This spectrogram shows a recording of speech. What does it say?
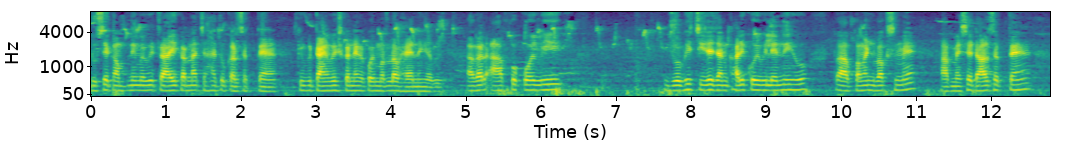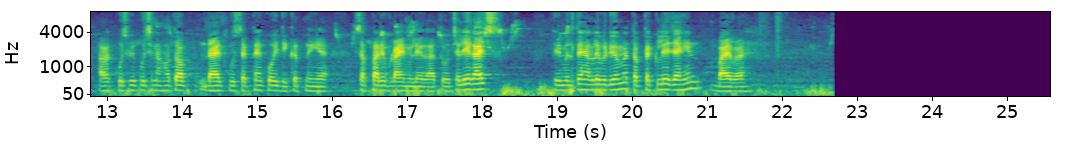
दूसरे कंपनी में भी ट्राई करना चाहें तो कर सकते हैं, क्योंकि टाइम वेस्ट करने का कोई मतलब है नहीं अभी। अगर आपको कोई भी, जो भी चीज़ें, जानकारी कोई भी लेनी हो तो आप कमेंट बॉक्स में आप मैसेज डाल सकते हैं। अगर कुछ भी पूछना हो तो आप डायरेक्ट पूछ सकते हैं, कोई दिक्कत नहीं है। सबका रिप्लाई मिलेगा। तो चलिए गाइज़ फिर मिलते हैं अगले वीडियो में। तब तक के लिए जय हिंद बाय बाय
